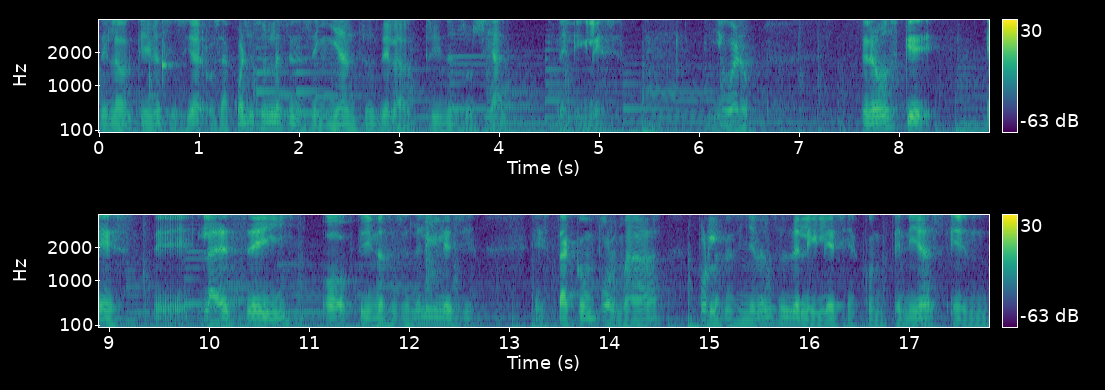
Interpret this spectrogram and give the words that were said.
de la doctrina social, o sea, cuáles son las enseñanzas de la doctrina social de la iglesia. Y bueno, tenemos que este, la SI o doctrina social de la iglesia está conformada por las enseñanzas de la iglesia contenidas en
